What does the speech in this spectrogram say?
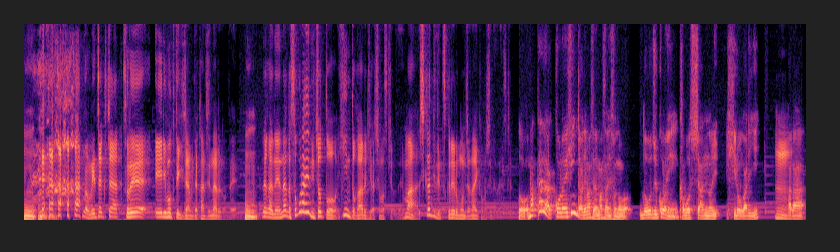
うん。めちゃくちゃそれ営利目的じゃんみたいな感じになるので。うん。だからね、なんかそこら辺にちょっとヒントがある気がしますけどね。まあ仕掛けて作れるもんじゃないかもしれないですけど。そう。まあ、ただこれヒントありますよね。まさにその、同時コイン、カボスちゃんの広がりうん。から、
